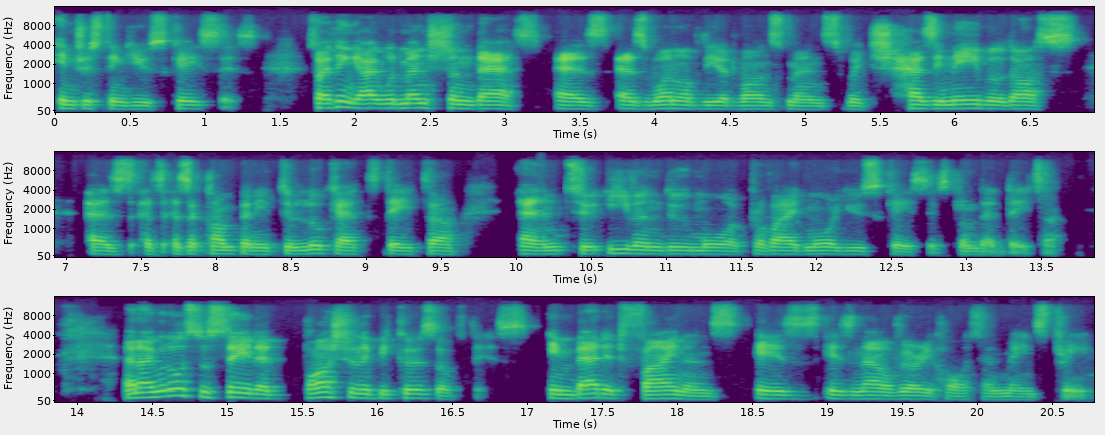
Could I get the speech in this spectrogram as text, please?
interesting use cases. So I think I would mention that as, as one of the advancements which has enabled us as, as, as a company to look at data and to even do more, provide more use cases from that data. And I would also say that partially because of this, embedded finance is, is now very hot and mainstream.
